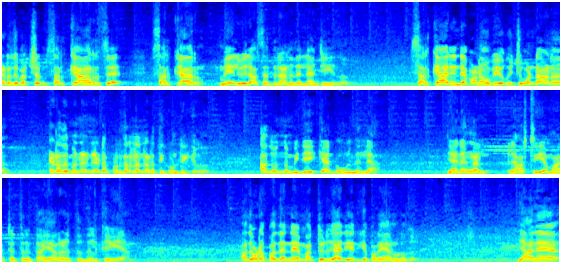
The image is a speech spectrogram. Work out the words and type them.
ഇടതുപക്ഷം സർക്കാർ സർക്കാർ മേൽവിലാസത്തിലാണ് ഇതെല്ലാം ചെയ്യുന്നത്. സർക്കാരിന്റെ പണം ഉപയോഗിച്ചുകൊണ്ടാണ് ഇടതുമുന്നണിയുടെ പ്രചരണം നടത്തിക്കൊണ്ടിരിക്കുന്നത്. അതൊന്നും വിജയിക്കാൻ പോകുന്നില്ല. ജനങ്ങൾ രാഷ്ട്രീയ മാറ്റത്തിന് തയ്യാറെടുത്ത് നിൽക്കുകയാണ്. അതോടൊപ്പം തന്നെ മറ്റൊരു കാര്യം എനിക്ക് പറയാനുള്ളത്. ഞാൻ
